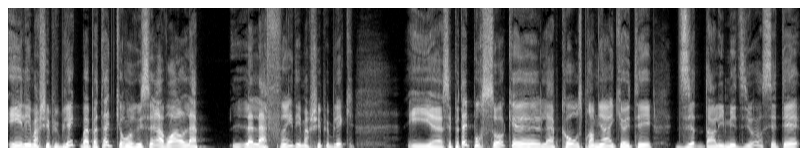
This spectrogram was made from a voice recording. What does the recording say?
et les marchés publics, ben peut-être qu'on réussirait à avoir la, la, fin des marchés publics. Et euh, c'est peut-être pour ça que la cause première qui a été dite dans les médias, c'était.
